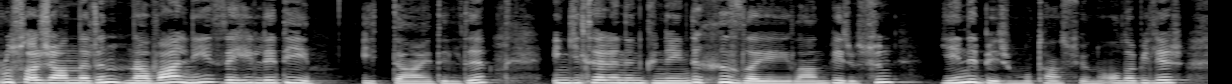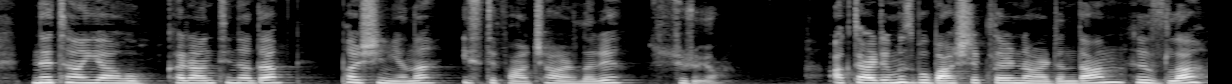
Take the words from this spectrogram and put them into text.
Rus ajanların Navalny'yi zehirlediği iddia edildi. İngiltere'nin güneyinde hızla yayılan virüsün yeni bir mutasyonu olabilir. Netanyahu karantinada Paşinyan'a istifa çağrıları sürüyor. Aktardığımız bu başlıkların ardından hızla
